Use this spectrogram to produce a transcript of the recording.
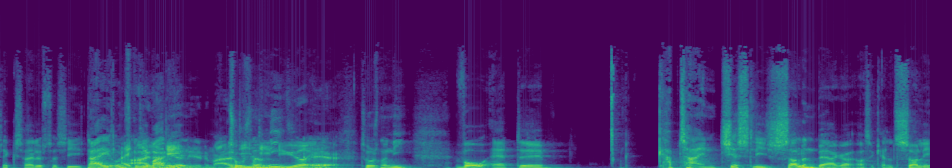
2006 har jeg lyst til at sige. Nej, undskyld, Ej, det er meget det- det- det er meget- 2009. det er nyere, ja. 2009, hvor at øh, kaptajn Chesley Sullenberger, også kaldet Sully,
